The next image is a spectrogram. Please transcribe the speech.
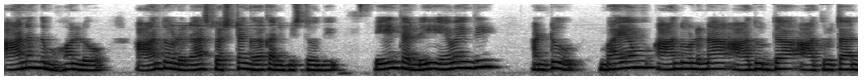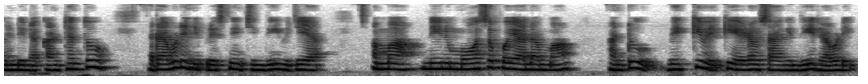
ఆనంద్ మొహంలో ఆందోళన స్పష్టంగా కనిపిస్తోంది. ఏం తల్లి ఏమైంది? అంటూ భయం ఆందోళన ఆదుర్ద ఆతృత నిండిన కంఠంతో రవుడిని ప్రశ్నించింది విజయ. అమ్మా నేను మోసపోయానమ్మా అంటూ వెక్కి వెక్కి ఏడవసాగింది రవడి.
